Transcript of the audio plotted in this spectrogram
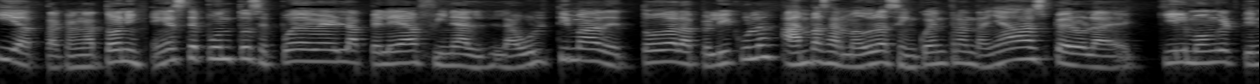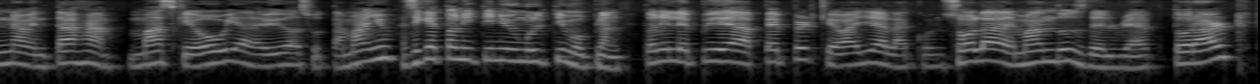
y atacan a Tony. En este punto se puede ver la pelea final, la última de toda la película. Ambas armaduras se encuentran dañadas, pero la de Killmonger tiene una ventaja más que obvia debido a su tamaño. Así que Tony tiene un último plan. Tony le pide a Pepper que vaya a la consola de mandos del reactor ARC,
